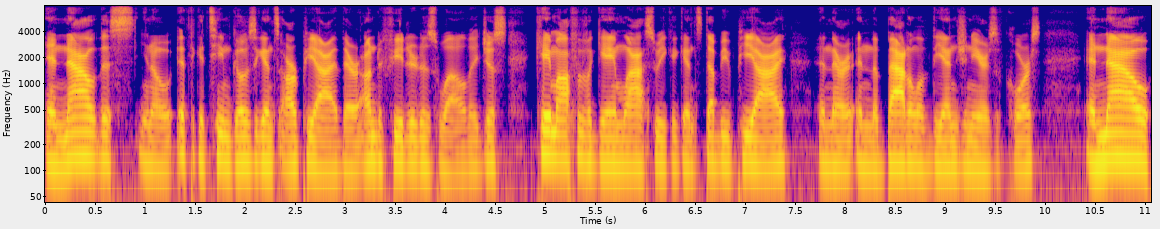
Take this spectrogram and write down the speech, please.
and now this you know Ithaca team goes against RPI. They're undefeated as well. They just came off of a game last week against WPI, and they're in the Battle of the Engineers, of course, and now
